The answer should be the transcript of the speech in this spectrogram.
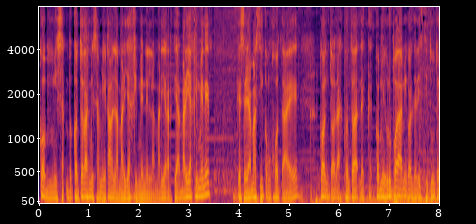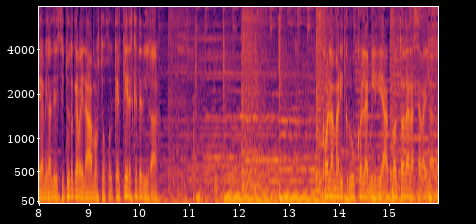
con, mis, con todas mis amigas, la María Jiménez, la María García. María Jiménez, que se llama así con J, ¿eh? Con todas, con todas, con mi grupo de amigos del instituto y amigas del instituto que bailábamos tú. ¿Qué quieres que te diga? Con la Maricruz, con la Emilia, con todas las he bailado.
